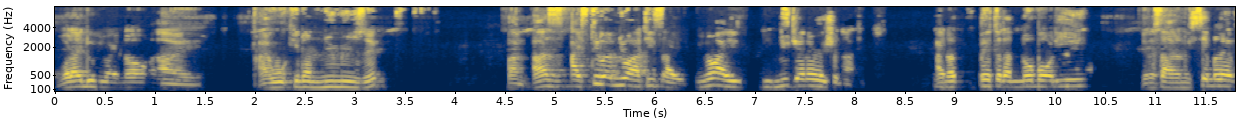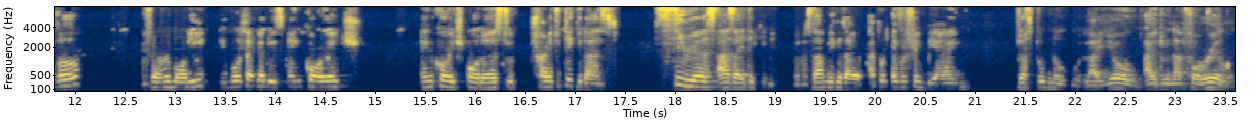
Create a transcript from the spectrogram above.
What I do right now, I I working on new music, and as I still a new artist, I you know I the new generation artist. I'm not better than nobody. You understand? On the same level with everybody. The most I can do is encourage encourage others to try to take it as serious as I take it. You understand? Because I, I put everything behind just to know, like, yo, I do that for real.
